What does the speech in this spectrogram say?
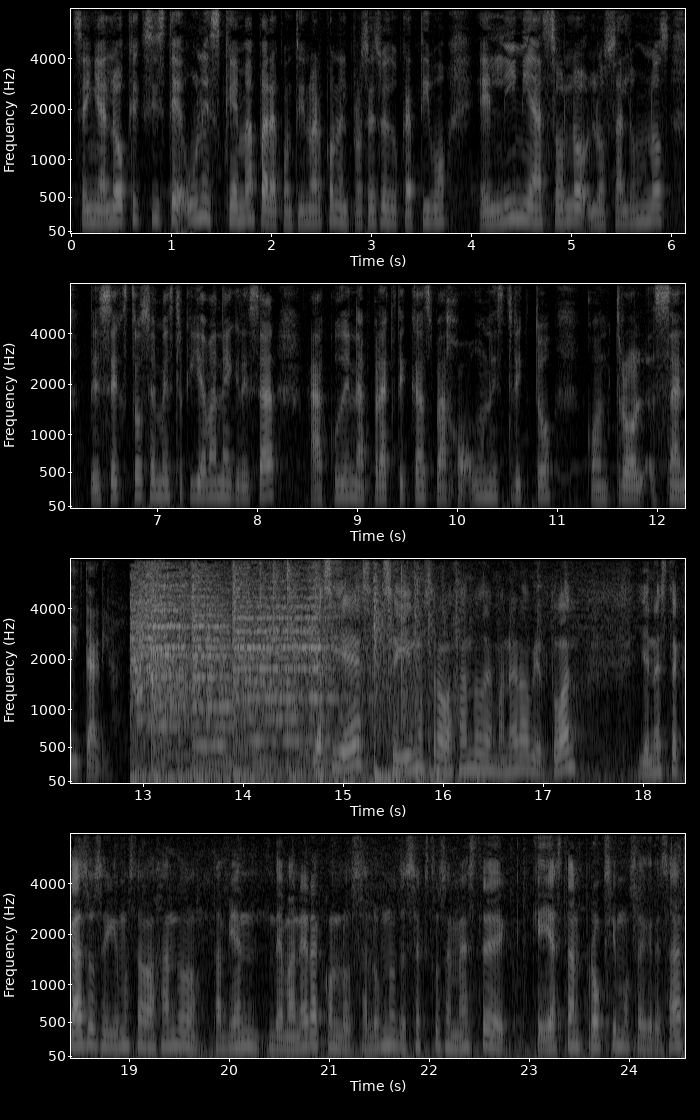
señaló que existe un esquema para continuar con el proceso educativo en línea. Solo los alumnos de sexto semestre que ya van a egresar acuden a prácticas bajo un estricto control sanitario. Y así es, seguimos trabajando de manera virtual y en este caso seguimos trabajando también de manera con los alumnos de sexto semestre que ya están próximos a egresar,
